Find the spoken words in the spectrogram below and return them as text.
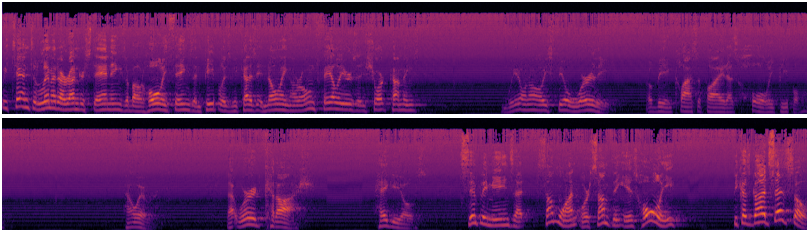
we tend to limit our understandings about holy things and people is because in knowing our own failures and shortcomings, we don't always feel worthy of being classified as holy people. However, that word kadosh, hagios, simply means that someone or something is holy because God says so.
